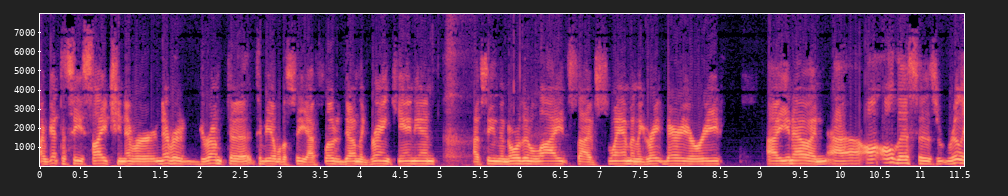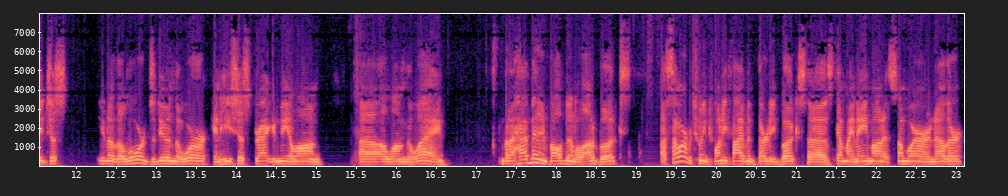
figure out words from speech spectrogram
I've got to see sights you never never dreamt to, to be able to see. I've floated down the Grand Canyon. I've seen the Northern Lights. I've swam in the Great Barrier Reef. Uh, you know, and uh, all, all this is really just you know the Lord's doing the work, and He's just dragging me along uh, along the way. But I have been involved in a lot of books, uh, somewhere between twenty five and thirty books. Uh, it's got my name on it somewhere or another.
